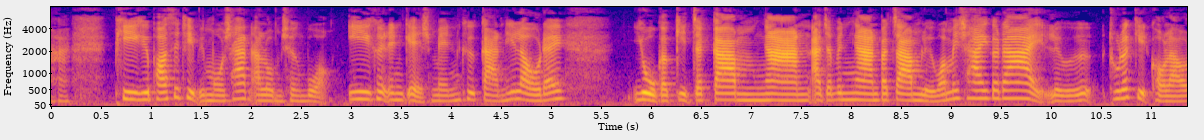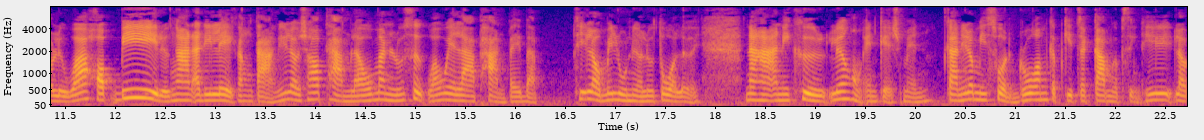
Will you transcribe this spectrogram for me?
นะคะ P คือ positive emotion อารมณ์เชิงบวก E คือ engagement คือการที่เราได้ อยู่กับกิจกรรมงานอาจจะเป็นงานประจำหรือว่าไม่ใช่ก็ได้ หรือธุรกิจของเราหรือว่าฮ็อบบี้หรืองานอดิเรกต่างๆ ที่เราชอบทำแล้วมันรู้สึกว่าเวลาผ่านไปแบบที่เราไม่รู้เนื้อรู้ตัวเลยนะคะอันนี้คือเรื่องของ engagement การที่เรามีส่วนร่วมกับกิจกรรมกับสิ่งที่เรา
